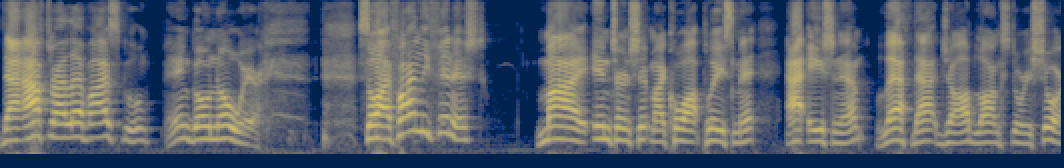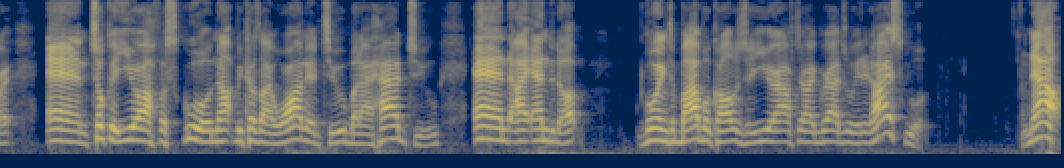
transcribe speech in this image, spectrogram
that after I left high school, I ain't go nowhere. so I finally finished my internship, my co-op placement at H&M, left that job, long story short, and took a year off of school, not because I wanted to, but I had to. And I ended up going to Bible college a year after I graduated high school. Now,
